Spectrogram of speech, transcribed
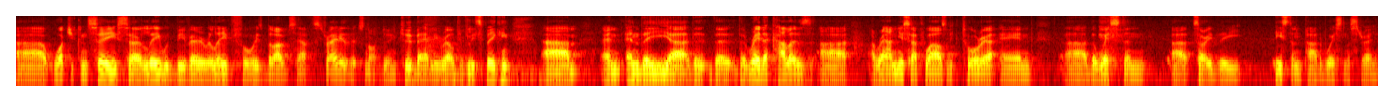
uh, what you can see, so Lee would be very relieved for his beloved South Australia that it's not doing too badly, relatively speaking. Um, and and the, uh, the, the, the, redder colours are around New South Wales, Victoria and uh, the western, uh, sorry, the eastern part of Western Australia.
